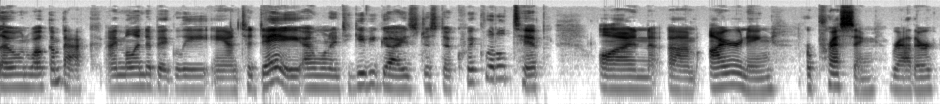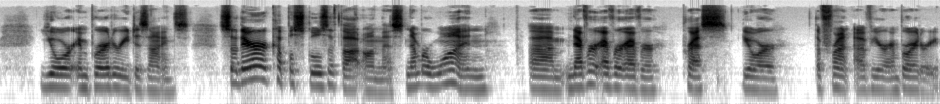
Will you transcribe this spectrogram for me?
Hello and welcome back. I'm Melinda Bigley and today I wanted to give you guys just a quick little tip on um, ironing or pressing rather your embroidery designs. So there are a couple schools of thought on this. Number one, um, never ever ever press your the front of your embroidery.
